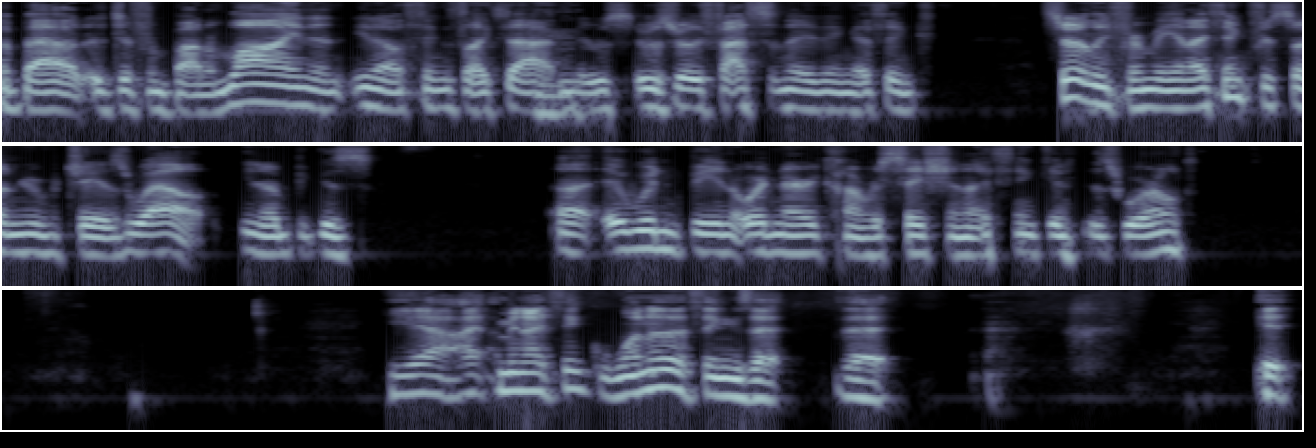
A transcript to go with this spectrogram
about a different bottom line and you know things like that, mm-hmm. and it was it was really fascinating. I think certainly for me, and I think for Tsoknyi Rinpoche as well. You know, because uh, it wouldn't be an ordinary conversation, I think, in his world. Yeah, I, I mean, I think one of the things that that it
